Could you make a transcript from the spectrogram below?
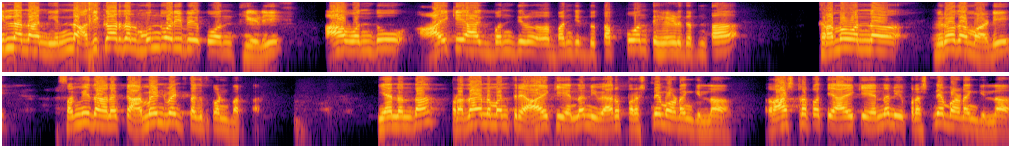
ಇಲ್ಲ, ನಾನು ಇನ್ನ ಅಧಿಕಾರದಲ್ಲಿ ಮುಂದುವರಿಬೇಕು ಅಂತ ಹೇಳಿ ಆ ಒಂದು ಆಯ್ಕೆಯಾಗಿ ಬಂದಿರೋ, ಬಂದಿದ್ದು ತಪ್ಪು ಅಂತ ಹೇಳಿದಂತ ಕ್ರಮವನ್ನ ವಿರೋಧ ಮಾಡಿ ಸಂವಿಧಾನಕ್ಕೆ ಅಮೆಂಡ್ಮೆಂಟ್ ತೆಗೆದುಕೊಂಡು ಬರ್ತಾರೆ. ಏನಂದ? ಪ್ರಧಾನಮಂತ್ರಿ ಆಯ್ಕೆಯನ್ನ ನೀವು ಯಾರು ಪ್ರಶ್ನೆ ಮಾಡಂಗಿಲ್ಲ. ರಾಷ್ಟ್ರಪತಿ ಆಯ್ಕೆಯನ್ನ ನೀವು ಪ್ರಶ್ನೆ ಮಾಡಂಗಿಲ್ಲ.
